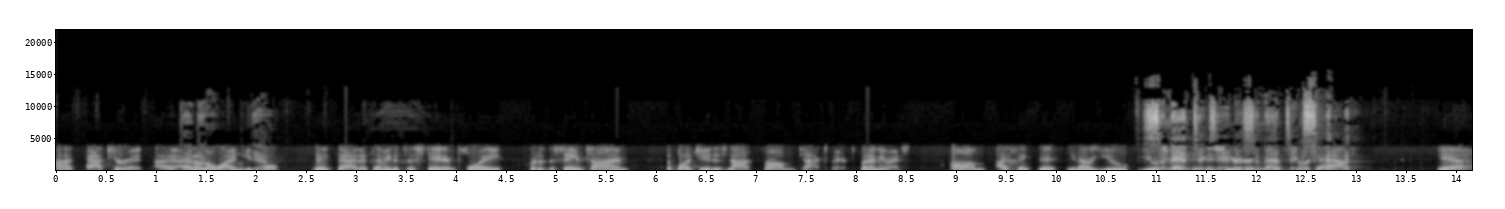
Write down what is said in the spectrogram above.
not accurate. I, I don't know why people yeah. think that. It's I mean it's a state employee, but at the same time the budget is not from taxpayers. But anyways, um, I think that you know you you expect this year to kind of start to have yeah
